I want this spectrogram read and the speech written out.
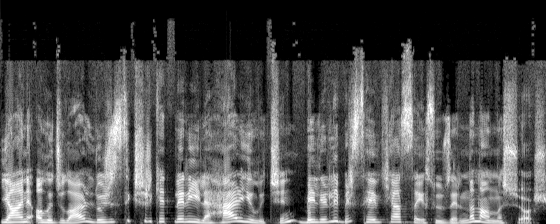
Yani alıcılar lojistik şirketleriyle her yıl için belirli bir sevkiyat sayısı üzerinden anlaşıyor.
